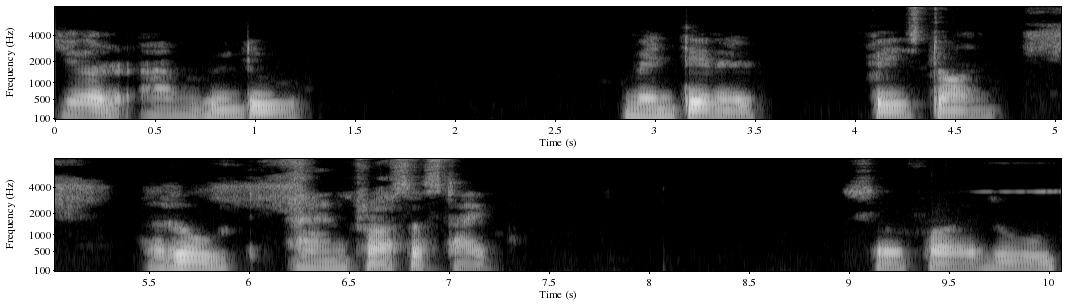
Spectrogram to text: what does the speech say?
Here I'm going to maintain it based on route and process type. So for route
